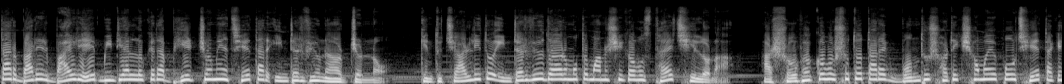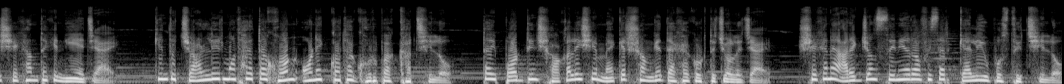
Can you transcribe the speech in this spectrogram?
তার বাড়ির বাইরে মিডিয়ার লোকেরা ভিড় জমিয়েছে তার ইন্টারভিউ নেওয়ার জন্য। কিন্তু চার্লি তো ইন্টারভিউ দেওয়ার মতো মানসিক অবস্থায় ছিল না। আর সৌভাগ্যবশত তার এক বন্ধু সঠিক সময়ে পৌঁছে তাকে সেখান থেকে নিয়ে যায়। কিন্তু চার্লির মাথায় তখন অনেক কথা ঘুরপাক খাচ্ছিল। তাই পরদিন সকালে সে ম্যাকের সঙ্গে দেখা করতে চলে যায়। সেখানে আরেকজন সিনিয়র অফিসার ক্যালি উপস্থিত ছিল।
